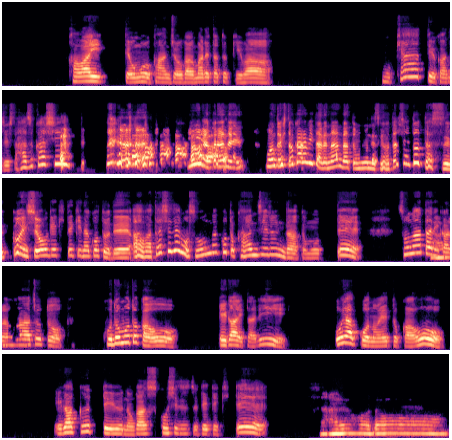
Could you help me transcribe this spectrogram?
可愛いって思う感情が生まれたときは、もうキャーっていう感じでした。恥ずかしいって。意味わからない。本当人から見たらなんだと思うんですけど、私にとってはすっごい衝撃的なことで、あ、私でもそんなこと感じるんだと思って、そのあたりからはちょっと子供とかを描いたり、親子の絵とかを描くっていうのが少しずつ出てきて、なるほど。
